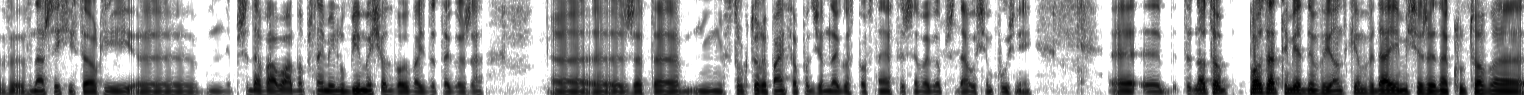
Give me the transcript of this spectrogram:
w, w naszej historii y, przydawało, albo przynajmniej lubimy się odwoływać do tego, że E, e, że te mm, struktury państwa podziemnego z powstania styczniowego przydały się później. E, no to poza tym jednym wyjątkiem, wydaje mi się, że jednak kluczowe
